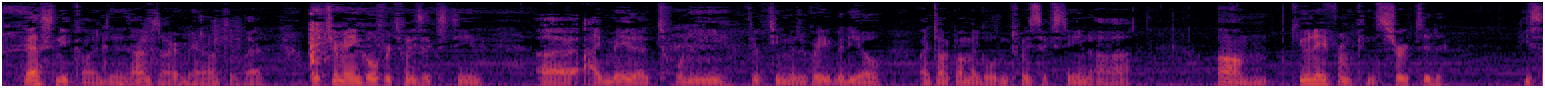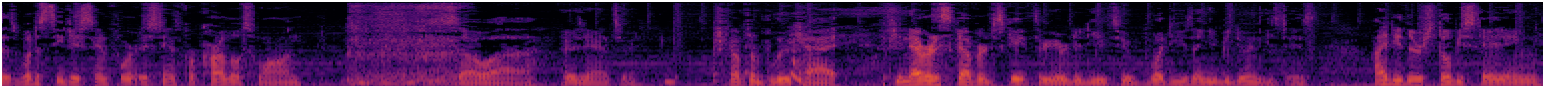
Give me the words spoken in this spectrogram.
Destiny content. I'm sorry, man. I'm so bad. What's your main goal for 2016? Uh, I made a 2015 was a great video. I talked about my goals in 2016. Uh, um, Q&A from Concerted. He says, "What does CJ stand for?" It stands for Carlos Swan. So uh, there's your answer. Which comes from Blue Cat. If you never discovered Skate 3 or did YouTube, what do you think you'd be doing these days? I'd either still be skating,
